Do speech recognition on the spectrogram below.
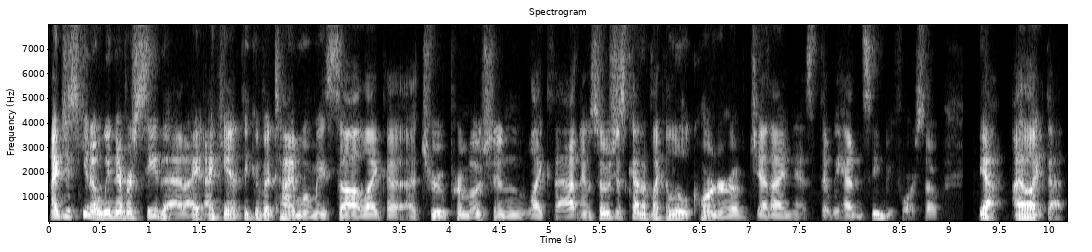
I just, you know, we never see that. I, I can't think of a time when we saw like a, a true promotion like that. And so it was just kind of like a little corner of Jedi ness that we hadn't seen before. So yeah, I like that.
